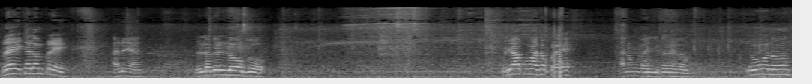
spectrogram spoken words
pre, isa lang pre. Ano yan? Lulagan logo. Pwede ako pumasok pre. Anong logo? dito na lang. Yung ano,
